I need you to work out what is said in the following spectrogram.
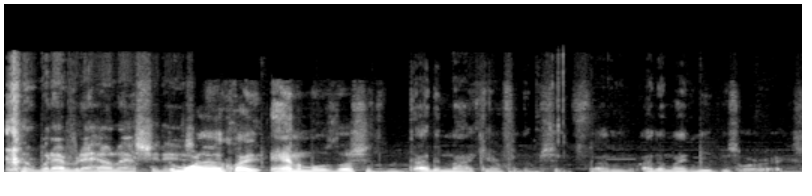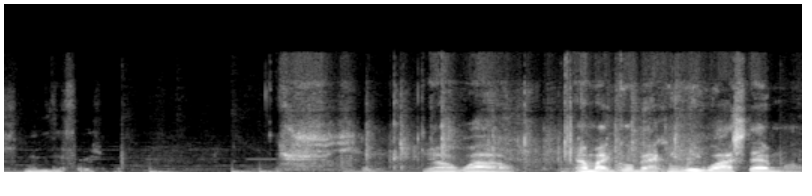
whatever the hell that shit is. The more they look like animals, those shit. I did not care for them shits. I didn't, I didn't like Lupus or Rex. Maybe the first one. Oh wow! I might go back and rewatch that one.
